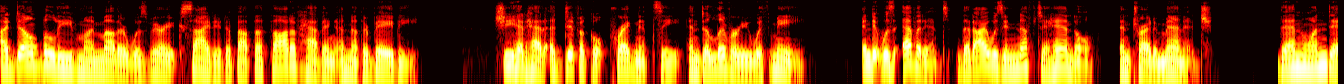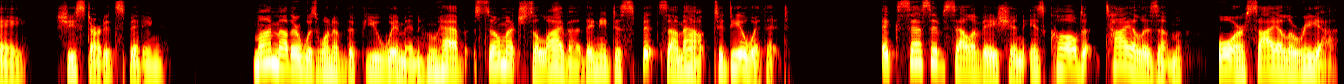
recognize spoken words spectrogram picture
I don't believe my mother was very excited about the thought of having another baby. She had had a difficult pregnancy and delivery with me, and it was evident that I was enough to handle and try to manage. Then one day, she started spitting. My mother was one of the few women who have so much saliva they need to spit some out to deal with it. Excessive salivation is called ptyalism or sialuria,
